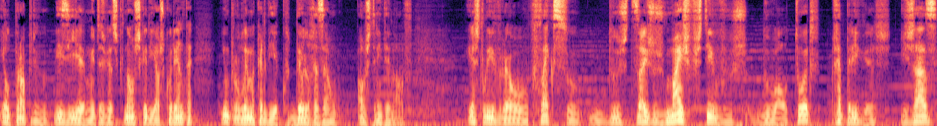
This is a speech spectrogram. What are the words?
ele próprio dizia muitas vezes que não chegaria aos 40 e um problema cardíaco deu-lhe razão aos 39. Este livro é o reflexo dos desejos mais festivos do autor, raparigas e jazz,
